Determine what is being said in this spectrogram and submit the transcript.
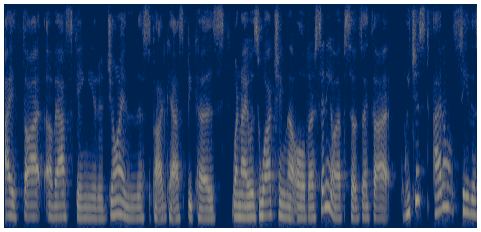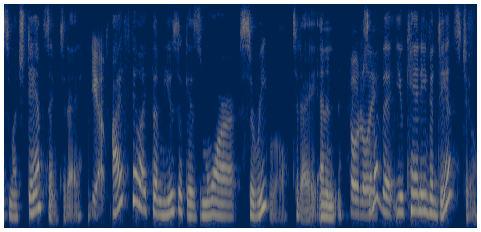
I thought of asking you to join this podcast because when I was watching the old Arsenio episodes, I thought, we just, I don't see this much dancing today. yeah I feel like the music is more cerebral today. And totally some of it you can't even dance to.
